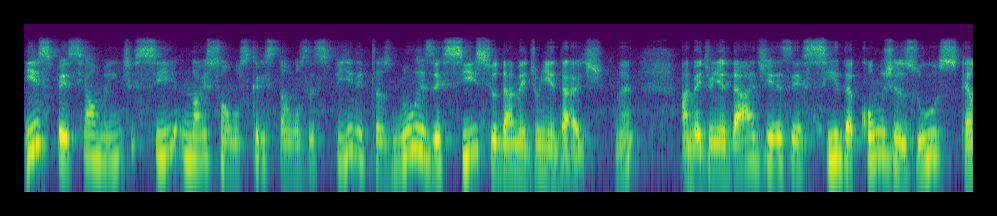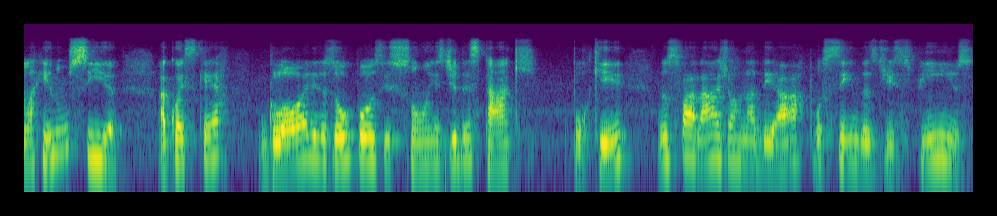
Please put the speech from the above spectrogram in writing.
Especialmente se nós somos cristãos espíritas no exercício da mediunidade. Né? A mediunidade exercida com Jesus, ela renuncia a quaisquer glórias ou posições de destaque, porque nos fará jornadear por sendas de espinhos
